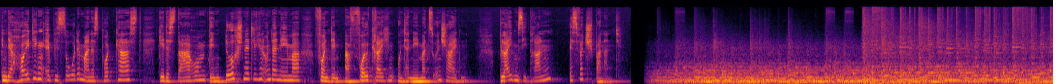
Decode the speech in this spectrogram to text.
In der heutigen Episode meines Podcasts geht es darum, den durchschnittlichen Unternehmer von dem erfolgreichen Unternehmer zu entscheiden. Bleiben Sie dran, es wird spannend.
